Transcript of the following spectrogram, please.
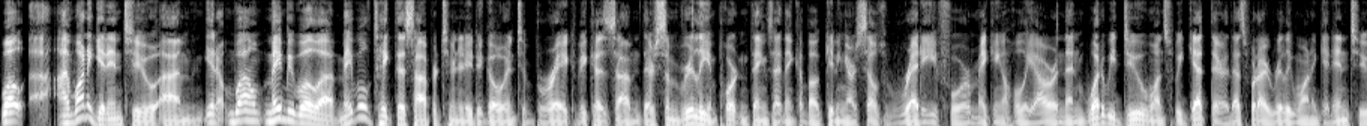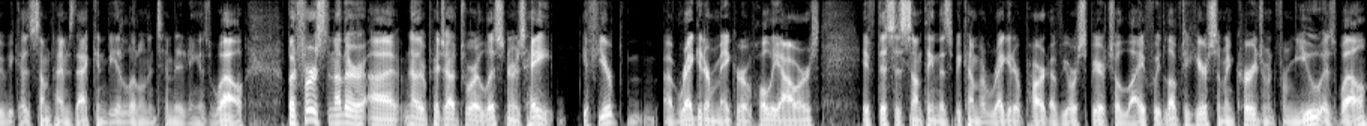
Well, uh, I want to get into, um, you know, well, maybe we'll uh, maybe we'll take this opportunity to go into break because um, there's some really important things I think about getting ourselves ready for making a holy hour, and then what do we do once we get there? That's what I really want to get into because sometimes that can be a little intimidating as well. But first, another uh, another pitch out to our listeners. Hey, if you're a regular maker of holy hours, if this is something that's become a regular part of your spiritual life, we'd love to hear some encouragement from you as well.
